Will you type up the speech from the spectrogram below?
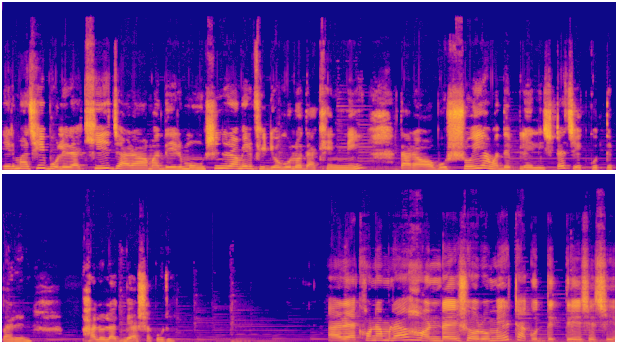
এর মাঝেই বলে রাখি যারা আমাদের মৌসিন রামের ভিডিওগুলো দেখেননি তারা অবশ্যই আমাদের প্লেলিস্টটা চেক করতে পারেন। ভালো লাগবে আশা করি। আর এখন আমরা হন্ডায় শোরুমে ঠাকুর দেখতে এসেছি।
